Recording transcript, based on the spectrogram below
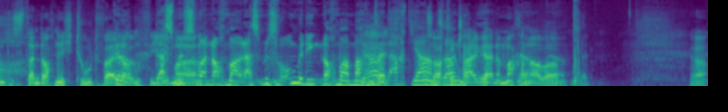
und es dann doch nicht tut, weil Genau, irgendwie das immer, müssen wir noch mal, das müssen wir unbedingt noch mal machen. Ja, Seit acht Jahren würd's auch total gerne machen, aber- ja. ja,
